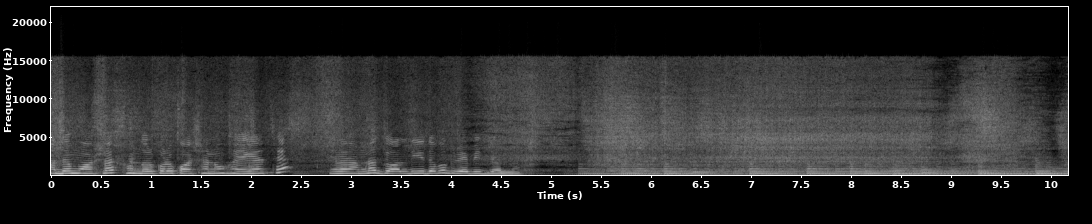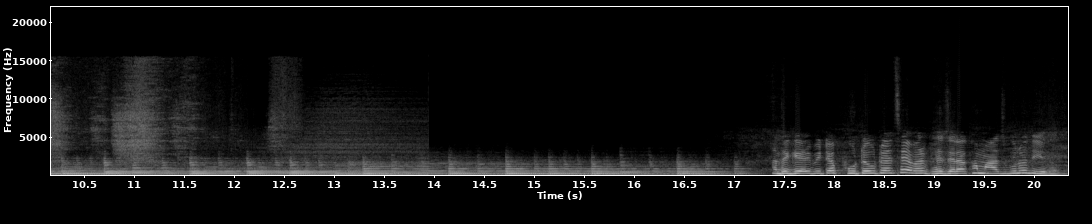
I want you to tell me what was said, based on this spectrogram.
আমাদের মশলা সুন্দর করে কষানো হয়ে গেছে। এবার আমরা জল দিয়ে দেবো গ্রেভির জন্য। আমাদের গ্রেভিটা ফুটে উঠেছে, এবার ভেজে রাখা মাছগুলো দিয়ে দেবো।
